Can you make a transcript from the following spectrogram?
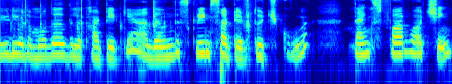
வீடியோவில் மொதல் இதில் காட்டியிருக்கேன். அதை வந்து ஸ்க்ரீன்ஷாட் எடுத்து வச்சுக்கோங்க. தேங்க்ஸ் ஃபார் வாட்சிங்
